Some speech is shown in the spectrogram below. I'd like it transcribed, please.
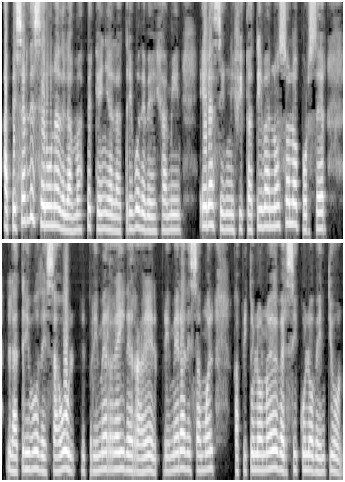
A pesar de ser una de las más pequeñas, la tribu de Benjamín era significativa no solo por ser la tribu de Saúl, el primer rey de Israel, primera de Samuel capítulo 9 versículo 21,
